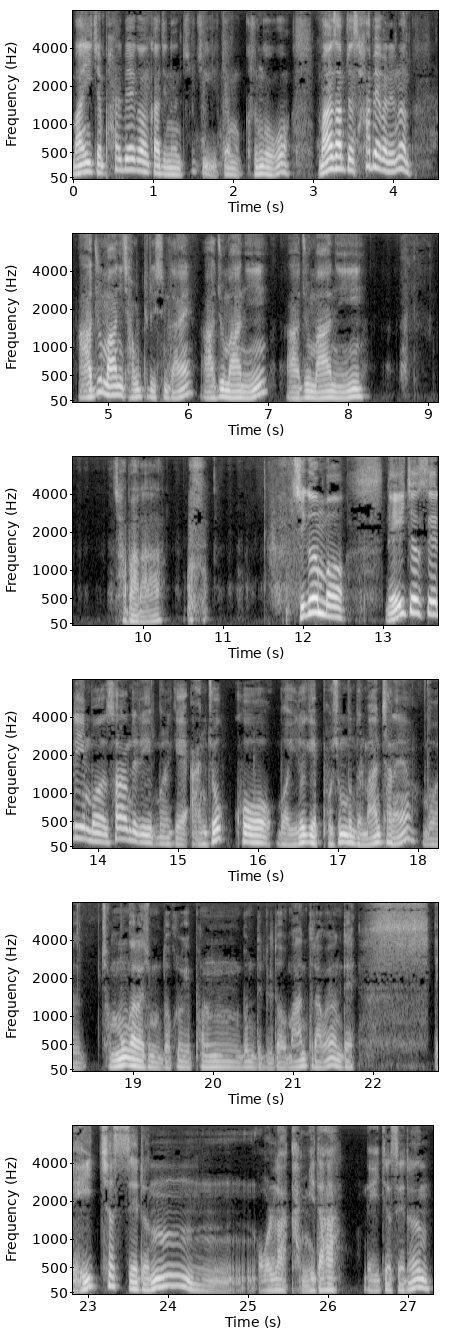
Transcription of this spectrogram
12,800원까지는 솔직히 좀 그런 거고 13,400원에는 아주 많이 잡을 필요 있습니다. 아주 많이 아주 많이 잡아라. 지금 뭐 네이처셀이 뭐 사람들이 뭐 이렇게 안 좋고 뭐 이렇게 보신 분들 많잖아요. 뭐 전문가라신 분도 그렇게 본 분들도 많더라고요 근데 네이처셀은 올라갑니다 네이처셀은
